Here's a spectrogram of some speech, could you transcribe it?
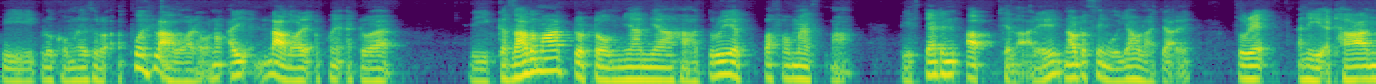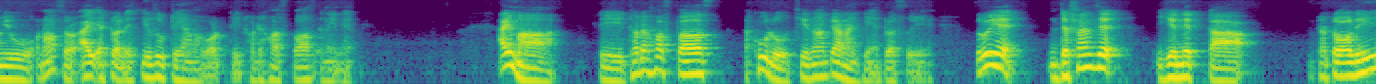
ဒီဘယ်လိုခေါ်မလဲဆိုတော့အဖွင့်လှသွားတယ်ပေါ့နော်အဲ့ဒီလှသွားတဲ့အဖွင့်အတွက်ဒီကစားသမားတော်တော်များများဟာသူတို့ရဲ့ performance မှာဒီ standing up ဖြစ်လာတယ်နောက်တစ်ဆင့်ကိုရောက်လာကြတယ် ဆိုတော့အနေအထားမျိုးပေါ့နော်ဆိုတော့အဲ့အတွက်လည်းကျေးဇူးတင်ရမှာပေါ့ဒီ Tottenham Hotspur အနေနဲ့အဲ့မှာဒီ Tottenham Hotspur အခုလိုခြေစမ်းပြနိုင်ခြင်းအတွက်ဆိုရင်သူတို့ရဲ့ defensive unit ကတော်တော်လေး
